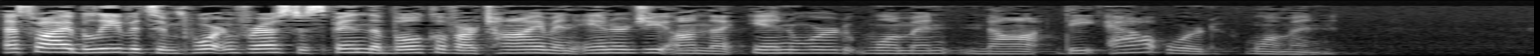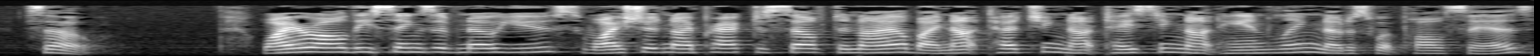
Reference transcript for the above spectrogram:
That's why I believe it's important for us to spend the bulk of our time and energy on the inward woman, not the outward woman. So, why are all these things of no use? Why shouldn't I practice self denial by not touching, not tasting, not handling? Notice what Paul says.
